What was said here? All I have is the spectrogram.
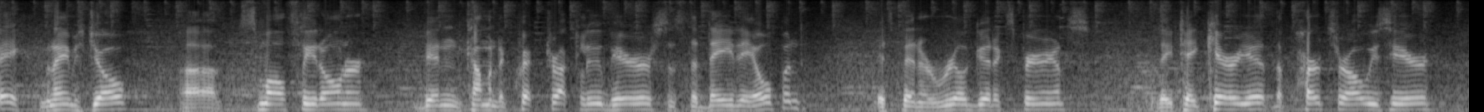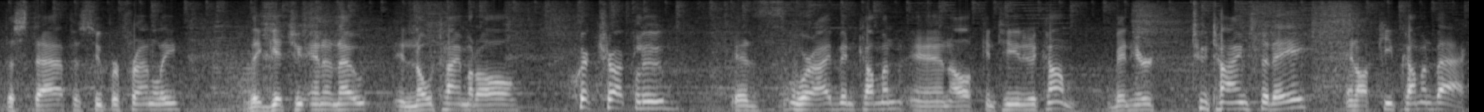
Hey, my name is Joe, uh, small fleet owner. Been coming to Quick Truck Lube here since the day they opened. It's been a real good experience. They take care of you. The parts are always here. The staff is super friendly. They get you in and out in no time at all. Quick Truck Lube is where I've been coming and I'll continue to come. Been here two times today and I'll keep coming back.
